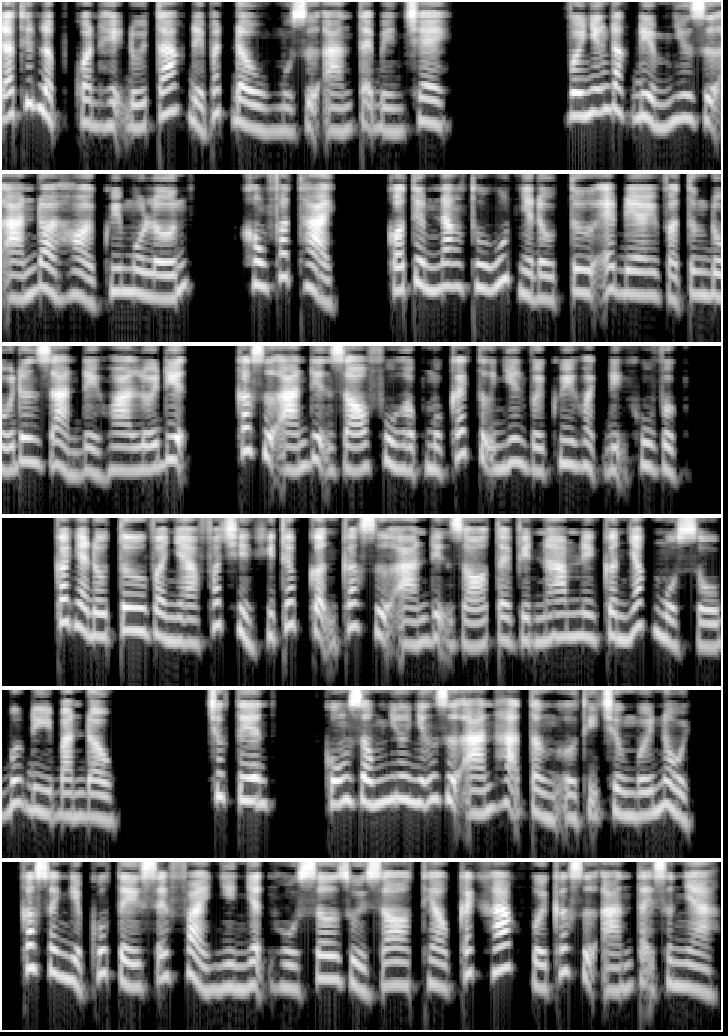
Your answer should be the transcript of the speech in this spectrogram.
đã thiết lập quan hệ đối tác để bắt đầu một dự án tại Bến Tre. Với những đặc điểm như dự án đòi hỏi quy mô lớn, không phát thải, có tiềm năng thu hút nhà đầu tư FDI và tương đối đơn giản để hòa lưới điện, các dự án điện gió phù hợp một cách tự nhiên với quy hoạch điện khu vực. Các nhà đầu tư và nhà phát triển khi tiếp cận các dự án điện gió tại Việt Nam nên cân nhắc một số bước đi ban đầu. Trước tiên, cũng giống như những dự án hạ tầng ở thị trường mới nổi, các doanh nghiệp quốc tế sẽ phải nhìn nhận hồ sơ rủi ro theo cách khác với các dự án tại sân nhà.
